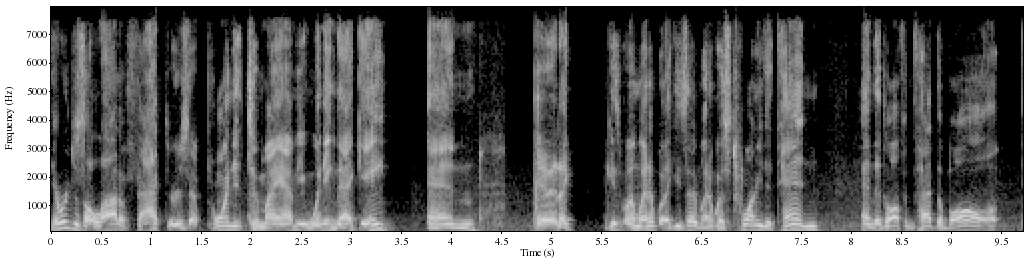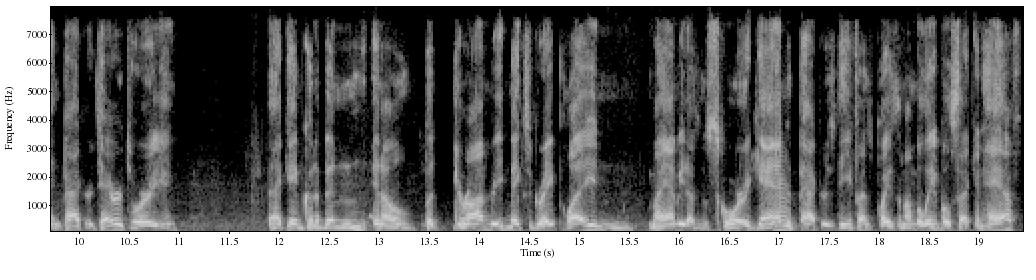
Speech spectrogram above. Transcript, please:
there were just a lot of factors that pointed to Miami winning that game. And like, when it, like you said, when it was 20 to 10 and the Dolphins had the ball in Packer territory, that game could have been, you know, but Jarran Reed makes a great play and Miami doesn't score again. The Packers defense plays an unbelievable second half.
